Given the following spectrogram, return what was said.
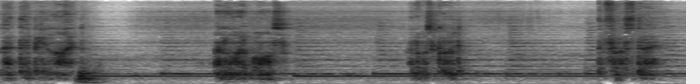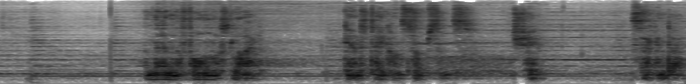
Let there be light. And light was. And it was good. The first day. And then the formless light began to take on substance and shape. The second day.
